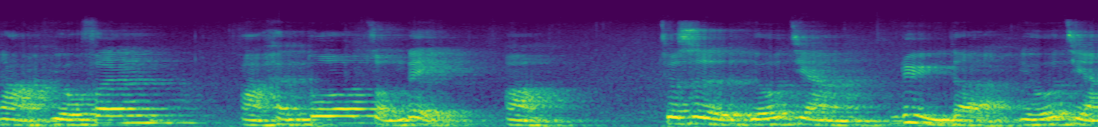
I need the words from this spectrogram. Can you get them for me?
啊，有分啊很多种类啊，就是有讲律的，有讲。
